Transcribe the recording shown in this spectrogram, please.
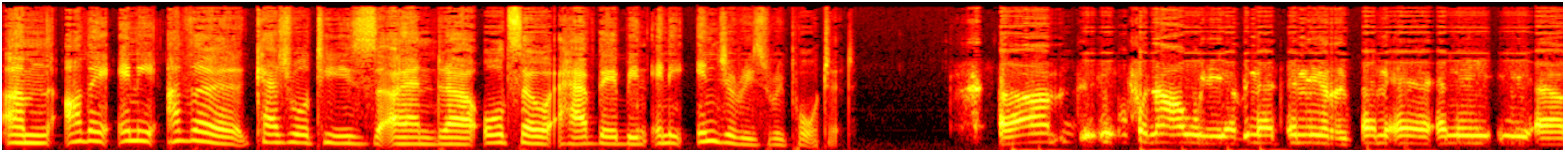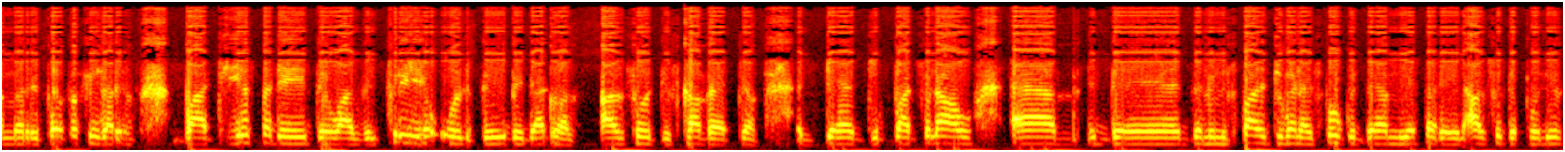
Um, are there any other casualties and uh, also have there been any injuries reported? Um, for now, we haven't had any any, any um, reports of injuries. But yesterday, there was a three-year-old baby that was also discovered uh, dead. But for now, um, the the municipality, when I spoke with them yesterday, and also the police,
